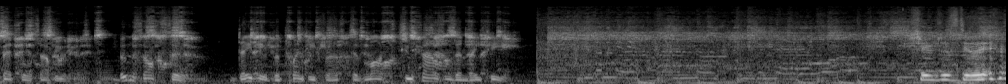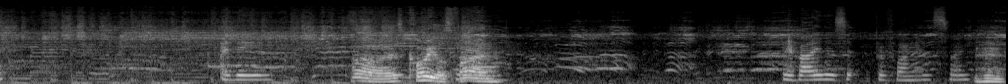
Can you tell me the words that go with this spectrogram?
special subunit, BooSeokSoon, dated the 21st of March 2018. Should we just do it? I think. Oh, this choreo's fun. Yeah. They're probably this performance one. Mhm.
